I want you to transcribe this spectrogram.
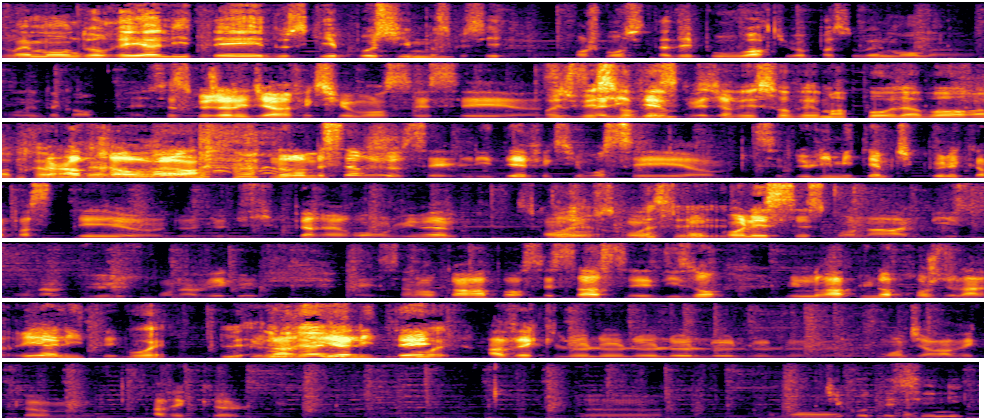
vraiment de réalité de ce qui est possible. Mm. Parce que si franchement, si tu as des pouvoirs, tu vas pas sauver le monde. Hein. On est d'accord. C'est ce que j'allais dire, effectivement. C'est, euh, je, vais sauver, je vais sauver ma peau d'abord, après, on après on verra. non, non, mais sérieux, c'est, l'idée, effectivement, c'est, euh, c'est de limiter un petit peu les capacités euh, du super-héros en lui-même. Ce qu'on, connaissait, ce qu'on a lu, ce qu'on a vu, ce qu'on a vécu. Et ça n'a aucun rapport. C'est ça, c'est, disons, une, une approche de la réalité. Ouais. la réalité avec le, le, le, le, Comment dire Avec. avec Petit côté cynique.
